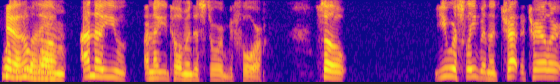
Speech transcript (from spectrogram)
what yeah, you it was, gonna ask? um, I know you. I know you told me this story before. So you were sleeping, a tractor trailer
